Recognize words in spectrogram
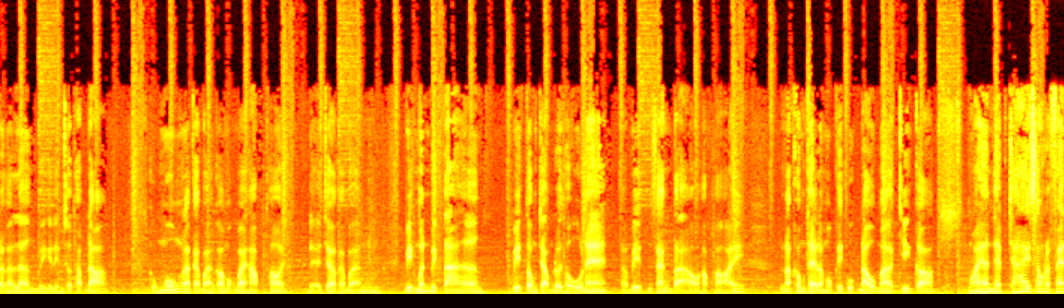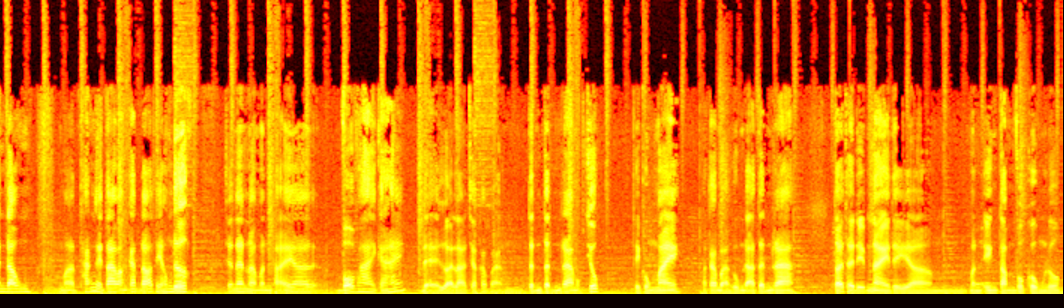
rất là lớn vì cái điểm số thấp đó. Cũng muốn là các bạn có một bài học thôi để cho các bạn biết mình biết ta hơn, biết tôn trọng đối thủ nè, và biết sáng tạo, học hỏi. Nó không thể là một cái cuộc đấu mà chỉ có ngoại hình đẹp trai xong rồi fan đông, mà thắng người ta bằng cách đó thì không được. Cho nên là mình phải ờ, vỗ vai cái để, gọi là, cho các bạn tỉnh tỉnh ra một chút. Thì cũng may và các bạn cũng đã tỉnh ra. Tới thời điểm này thì ờ, mình yên tâm vô cùng luôn.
